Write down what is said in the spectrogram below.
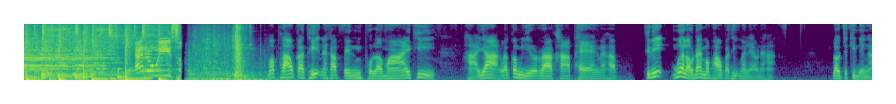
ง มะพร้าวกะทินะครับเป็นผลไม้ที่หายากแล้วก็มีราคาแพงนะครับ ทีนี้เมื่อเราได้มะพร้าวกะทิมาแล้วนะฮะเราจะกินยังไง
